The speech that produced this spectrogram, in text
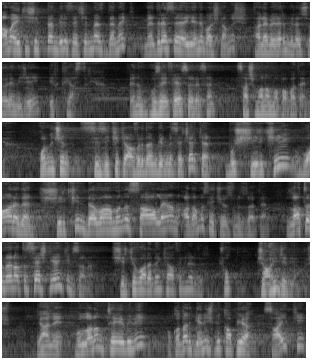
ama iki şirkten biri seçilmez demek medreseye yeni başlamış talebelerin bile söylemeyeceği bir kıyastır yani. Benim Huzeyfe'ye söylesem saçmalama baba der yani. Onun için siz iki kafirden birini seçerken bu şirki var eden, şirkin devamını sağlayan adamı seçiyorsunuz zaten. Latı menatı seç diyen kim sana? Şirki var eden kafirlerdir. Çok cahilce bir yaklaşım. Yani bunların tevili o kadar geniş bir kapıya sahip ki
